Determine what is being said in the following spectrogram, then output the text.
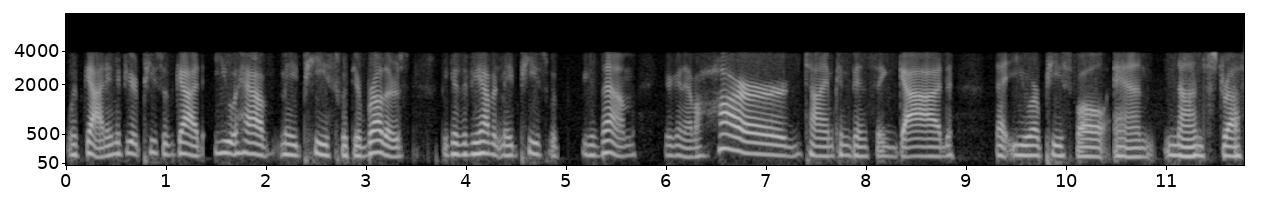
with God. And if you're at peace with God, you have made peace with your brothers. Because if you haven't made peace with them, you're going to have a hard time convincing God that you are peaceful and non stressed.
